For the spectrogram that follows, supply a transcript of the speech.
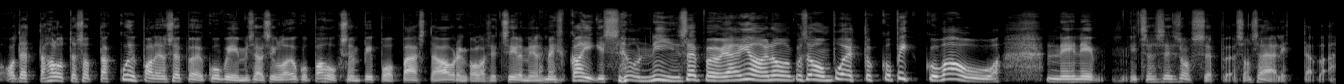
otetta, haluttaisiin ottaa kuinka paljon söpöä kuvia, missä silloin joku pahuksen pipo päästä aurinkolasit silmille. Meissä kaikissa se on niin söpöä ja ihanaa, kun se on puettu kuin pikku vauva. Niin, niin itse asiassa se on söpöä, se on säälittävää.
